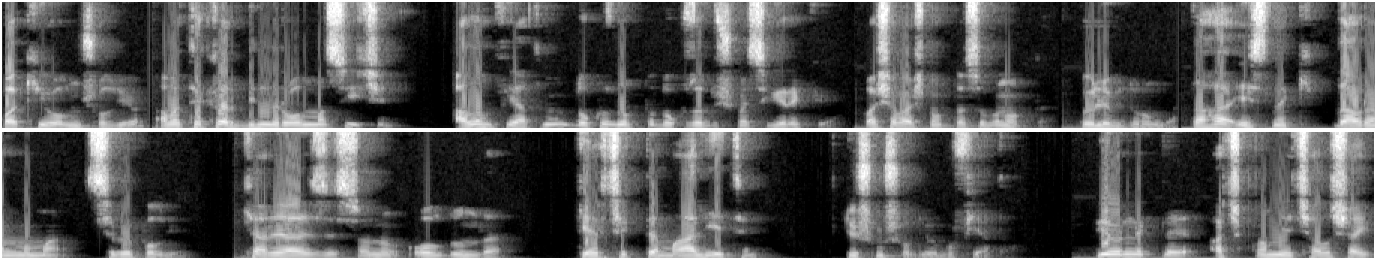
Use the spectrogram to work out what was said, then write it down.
bakiye olmuş oluyor. Ama tekrar 1000 lira olması için alım fiyatının 9.9'a düşmesi gerekiyor. Başa baş noktası bu nokta. Böyle bir durumda. Daha esnek davranmama sebep oluyor. Kar realizasyonu olduğunda gerçekte maliyetim düşmüş oluyor bu fiyata. Bir örnekle açıklamaya çalışayım.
